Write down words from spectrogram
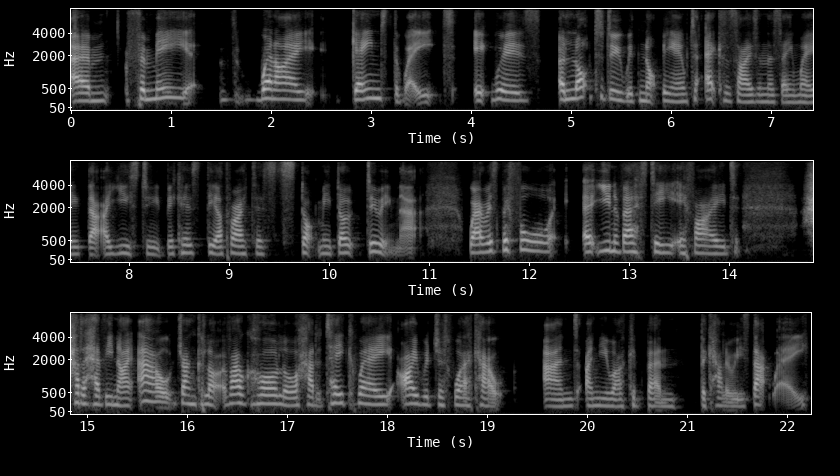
Um, for me, when I gained the weight, it was a lot to do with not being able to exercise in the same way that I used to because the arthritis stopped me do- doing that. Whereas before at university, if I'd had a heavy night out, drank a lot of alcohol, or had a takeaway, I would just work out and I knew I could burn the calories that way.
